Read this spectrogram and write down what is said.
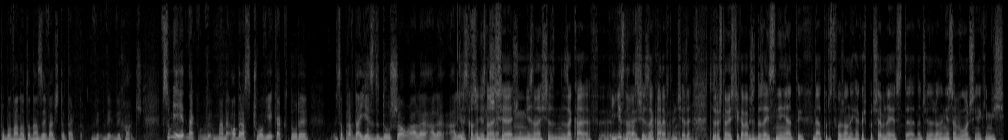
próbowano to nazywać, to tak to wy, wy, wychodzi. W sumie jednak mamy obraz człowieka, który co prawda jest duszą, ale, ale, ale jest Tak, ale nie znalazł, się, nie znalazł się za karę w, I nie znalazł się za karę w tym ciele. To zresztą jest ciekawe, że do zaistnienia tych natur stworzonych jakoś potrzebne jest, znaczy, no, że one nie są wyłącznie jakimiś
